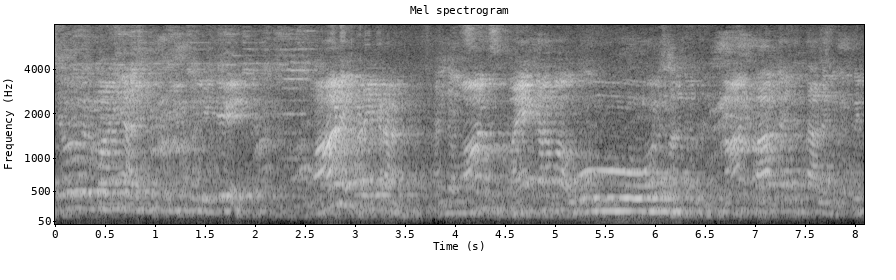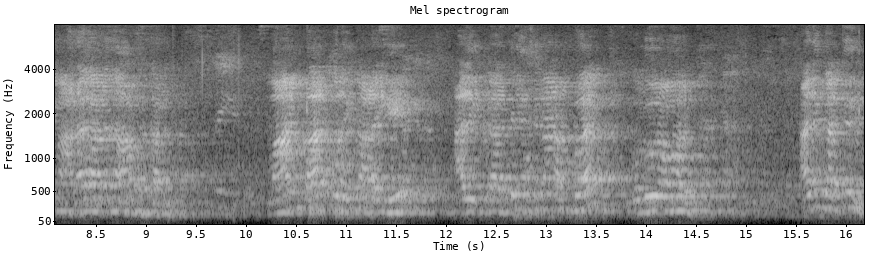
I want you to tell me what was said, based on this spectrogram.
சிவபெருமானே அழிக்க முடியும் சொல்லிட்டு மானை படைக்கிறாங்க. அந்த மான் பயங்கரமா ஓன்னு சத்தம். மான் பார்க்கறதுக்கு தான் அழகு எப்பயுமே அழகானது ஆபத்தானது. மான் பார்ப்பதற்கு அழகு அது கத்துருச்சுன்னா ரொம்ப கொடூரமா இருக்கும். அது கத்துது.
